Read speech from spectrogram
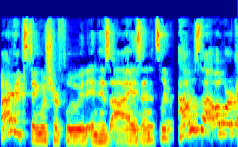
fire extinguisher fluid in his eyes, and it's like, how does that all work?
